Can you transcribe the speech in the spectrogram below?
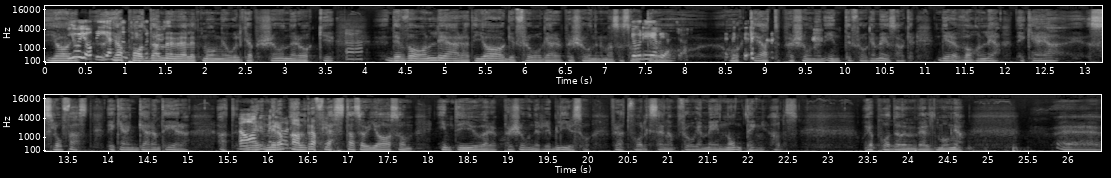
Jag, jo, jag, vet jag poddar med väldigt många olika personer och uh. det vanliga är att jag frågar personen en massa saker. Jo, det vet jag. Och, och att personen inte frågar mig saker. Det är det vanliga. Det kan jag slå fast. Det kan jag garantera. Att ja, med, med de allra flesta så är det jag som intervjuar personer. Det blir så. För att folk sällan frågar mig någonting alls. Och jag poddar med väldigt många. Eh,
